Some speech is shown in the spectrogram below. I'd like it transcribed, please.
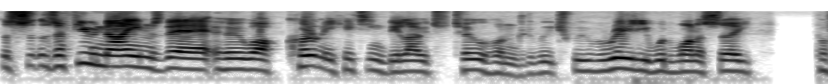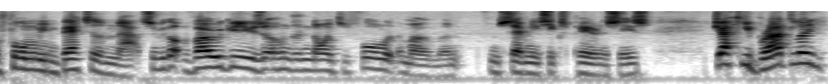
there's, there's a few names there who are currently hitting below 200, which we really would want to see performing better than that. So we've got Vogie, who's at 194 at the moment from 76 appearances. Jackie Bradley,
